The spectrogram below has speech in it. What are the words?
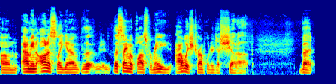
Um, I mean, honestly, you know, the the same applies for me. I wish Trump would have just shut up. But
